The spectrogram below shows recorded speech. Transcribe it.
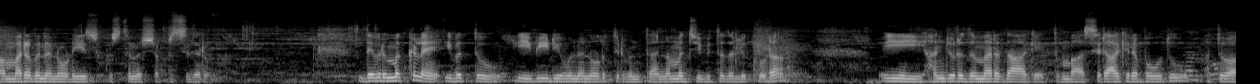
ಆ ಮರವನ್ನು ನೋಡಿ ಯೇಸು ಕ್ರಿಸ್ತನು ಶಪಿಸಿದರು. ದೇವರ ಮಕ್ಕಳೇ, ಇವತ್ತು ಈ ವಿಡಿಯೋವನ್ನು ನೋಡುತ್ತಿರುವಂಥ ನಮ್ಮ ಜೀವಿತದಲ್ಲಿ ಕೂಡ ಈ ಅಂಜೂರದ ಮರದ ಹಾಗೆ ತುಂಬ ಹಸಿರಾಗಿರಬಹುದು ಅಥವಾ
